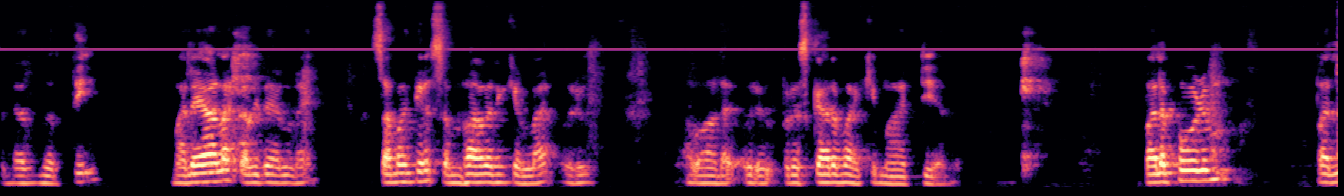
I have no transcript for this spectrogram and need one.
പിന്നെ അത് നിർത്തി. മലയാള കവിതകളുടെ സമഗ്ര സംഭാവനയ്ക്കുള്ള ഒരു അവാർഡ് ഒരു പുരസ്കാരമാക്കി മാറ്റിയത്. പലപ്പോഴും പല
